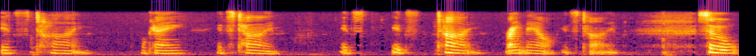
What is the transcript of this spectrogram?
It's time. Okay? It's time. It's it's time. Right now, it's time. So,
